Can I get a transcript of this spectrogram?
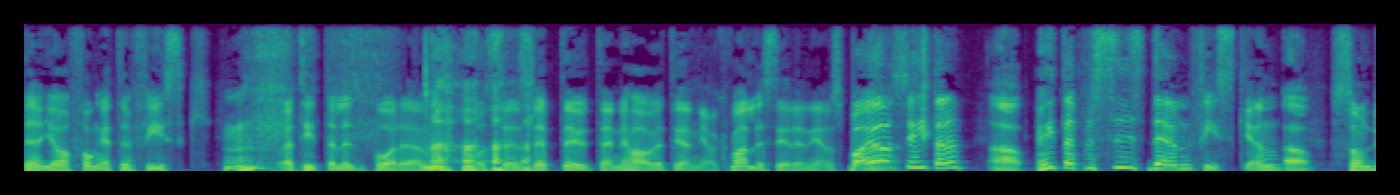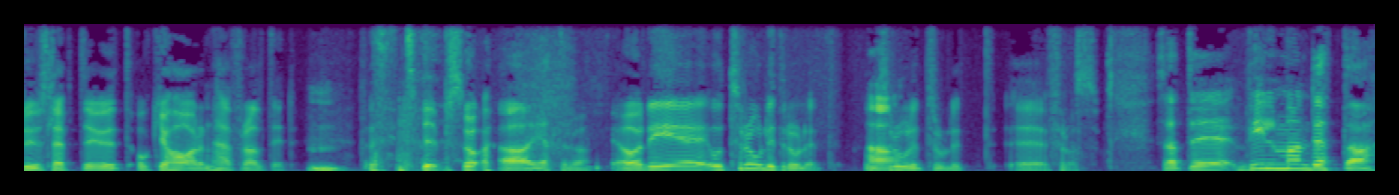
Den, jag har fångat en fisk Mm. och jag tittar lite på den och sen släppte jag ut den i havet igen. Jag kommer aldrig se den igen. Så bara, ja, så jag hittade den. Ja. Jag hittade precis den fisken Ja. Mm. som du släppte ut och jag har den här för alltid. typ så. Ja, jättebra. Ja, det är otroligt roligt. Ja. Otroligt roligt eh, för oss. Så att eh, vill man detta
